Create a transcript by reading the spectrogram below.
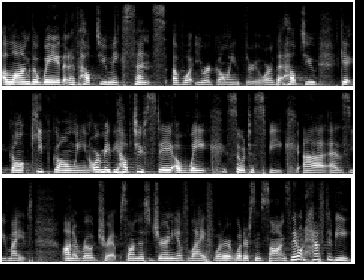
along the way that have helped you make sense of what you were going through, or that helped you get go- keep going, or maybe helped you stay awake, so to speak, uh, as you might on a road trip? So, on this journey of life, what are, what are some songs? They don't have to be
